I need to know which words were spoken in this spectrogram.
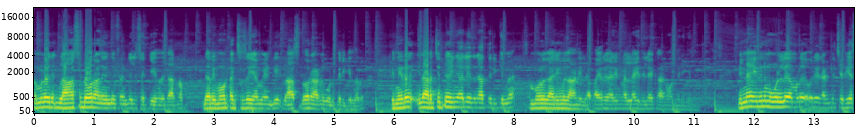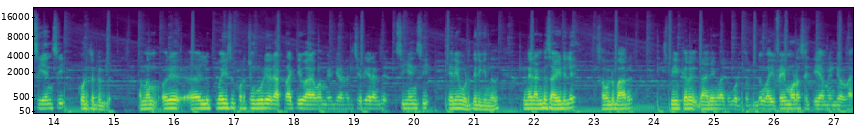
നമ്മളൊരു ഗ്ലാസ് ഡോർ ആണ് ഇതിന്റെ ഫ്രണ്ടിൽ സെറ്റ് ചെയ്യുന്നത്. കാരണം ഇതിന്റെ റിമോട്ട് ആക്സസ് ചെയ്യാൻ വേണ്ടി ഗ്ലാസ് ഡോർ ആണ് കൊടുത്തിരിക്കുന്നത്. പിന്നീട് ഇത് അടച്ചിട്ട് കഴിഞ്ഞാൽ ഇതിനകത്ത് ഇരിക്കുന്ന സംഭവങ്ങൾ കാര്യങ്ങൾ കാണില്ല. വയറ് കാര്യങ്ങളെല്ലാം ഇതിലേക്കാണ് വന്നിരിക്കുന്നത്. പിന്നെ ഇതിന് മുകളിൽ നമ്മൾ ഒരു രണ്ട് ചെറിയ സി എൻ സി കൊടുത്തിട്ടുണ്ട്. കാരണം ഒരു ലുക്ക് വൈസ് കുറച്ചും കൂടി ഒരു അട്രാക്റ്റീവ് ആവാൻ വേണ്ടിയാണ് ഒരു ചെറിയ രണ്ട് സി എൻ സി ഏരിയ കൊടുത്തിരിക്കുന്നത്. പിന്നെ രണ്ട് സൈഡിൽ സൗണ്ട് ബാർ സ്പീക്കർ കാര്യങ്ങളൊക്കെ കൊടുത്തിട്ടുണ്ട്. വൈഫൈ മോഡൽ സെറ്റ് ചെയ്യാൻ വേണ്ടിയുള്ള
